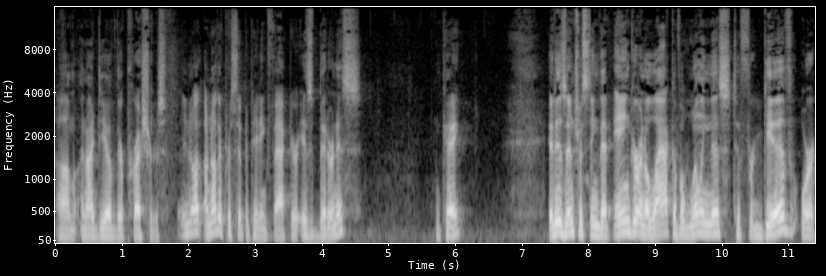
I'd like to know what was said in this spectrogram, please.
um, an idea of their pressures. You know, another precipitating factor is bitterness. Okay? It is interesting that anger and a lack of a willingness to forgive or,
